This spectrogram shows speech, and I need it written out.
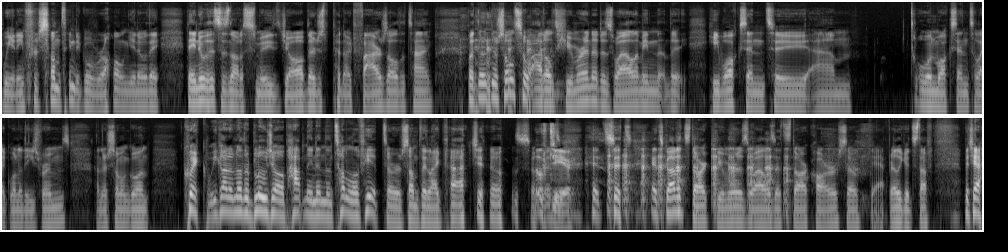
waiting for something to go wrong you know? They they know this is not a smooth job. They're just putting out fires all the time. But there, there's also adult humor in it as well. I mean the, he walks into um Owen walks into like one of these rooms and there's someone going quick, we got another blue job happening in the tunnel of hate or something like that, you know. So oh dear. It's, it's it's got its dark humor as well as its dark horror. So yeah, really good stuff. But yeah,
